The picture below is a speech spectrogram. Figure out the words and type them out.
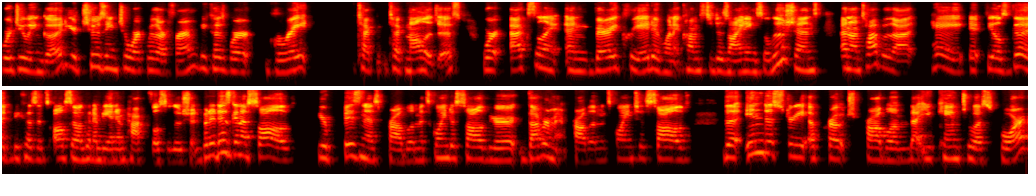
we're doing good. You're choosing to work with our firm because we're great tech, technologists. We're excellent and very creative when it comes to designing solutions. And on top of that hey it feels good because it's also going to be an impactful solution but it is going to solve your business problem. It's going to solve your government problem. It's going to solve the industry approach problem that you came to us for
